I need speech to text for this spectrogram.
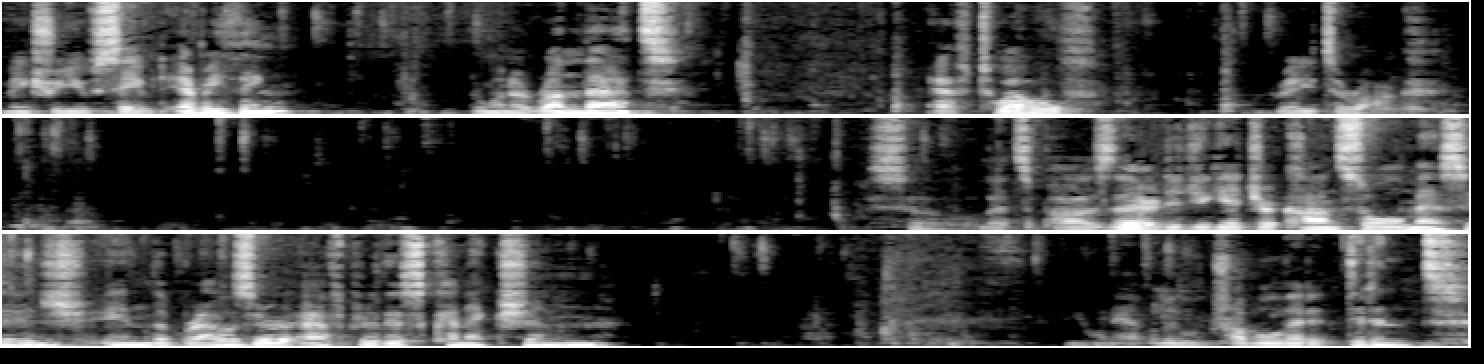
make sure you've saved everything. You want to run that. F12, ready to rock. So let's pause there. Did you get your console message in the browser after this connection? You want to have a little trouble that it didn't?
